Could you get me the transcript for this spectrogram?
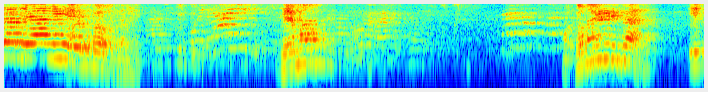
રાત રહ્યા નહીં હારું, કોઈ વાંધો નહીં. મહેમાન વાંધો નહીં ને એક એક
